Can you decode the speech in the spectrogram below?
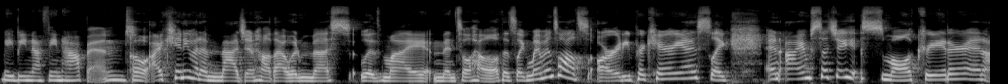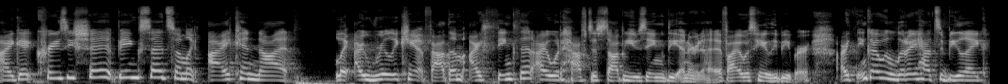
maybe nothing happened Oh, I can't even imagine how that would mess with my mental health. It's like my mental health's already precarious. Like, and I'm such a small creator and I get crazy shit being said. So I'm like, I cannot, like, I really can't fathom. I think that I would have to stop using the internet if I was Hailey Bieber. I think I would literally have to be like,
